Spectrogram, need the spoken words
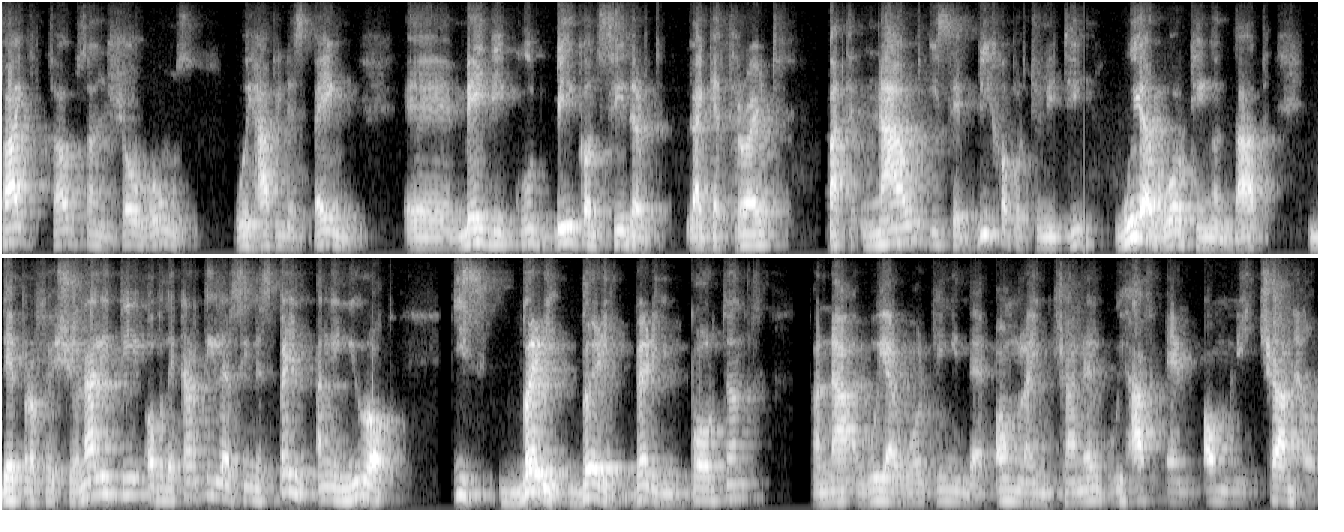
5,000 showrooms we have in Spain, uh, maybe could be considered like a threat, but now is a big opportunity. We are working on that. The professionality of the car dealers in Spain and in Europe is very, very, very important. And now we are working in the online channel. We have an omni-channel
